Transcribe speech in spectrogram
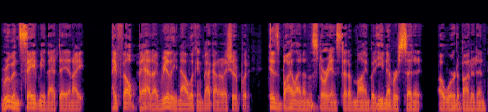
Ruben saved me that day. And I, I felt bad. I really, now looking back on it, I should have put his byline on the story instead of mine, but he never said a, word about it and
